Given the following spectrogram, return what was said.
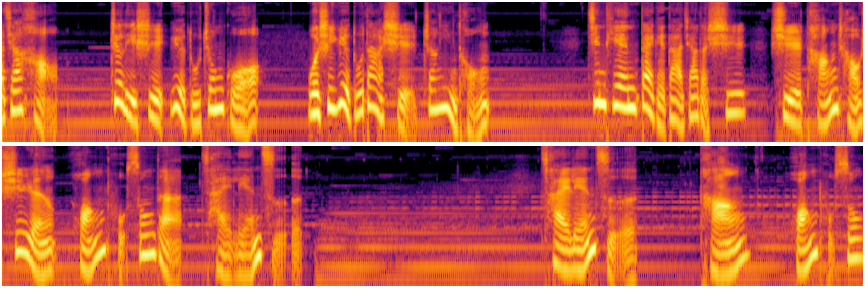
家好，这里是阅读中国，我是阅读大使张映彤。今天带给大家的诗是唐朝诗人黄埔松的《采莲子》。《采莲子》，唐·黄埔松。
